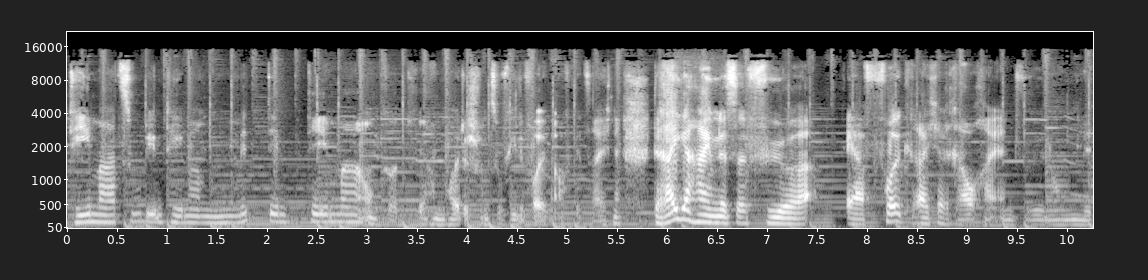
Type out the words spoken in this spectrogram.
Thema, zu dem Thema, mit dem Thema, oh Gott, wir haben heute schon zu viele Folgen aufgezeichnet, drei Geheimnisse für erfolgreiche Raucherentwöhnung mit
